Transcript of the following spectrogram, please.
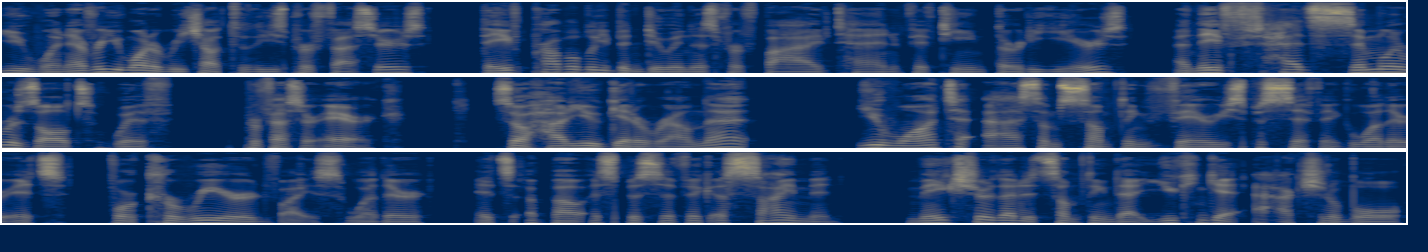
you, whenever you want to reach out to these professors, they've probably been doing this for 5, 10, 15, 30 years, and they've had similar results with Professor Eric. So, how do you get around that? You want to ask them something very specific, whether it's for career advice, whether it's about a specific assignment. Make sure that it's something that you can get actionable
